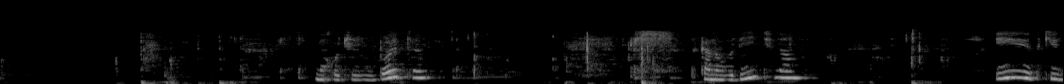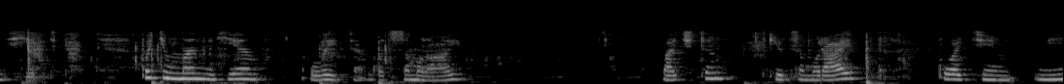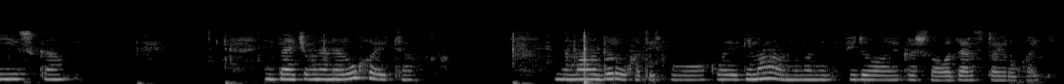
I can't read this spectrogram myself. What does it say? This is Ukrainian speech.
Не хочу вбити. Така новорічна. І такі дірочки. Потім в мене є лиця. От самурай. Бачите? Такий самурай. Потім мішка. Не знаю, чи вони не рухаються. Вони мали би рухатись, бо коли я знімала, вони в мене відео якраз йшло. От зараз той рухається.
